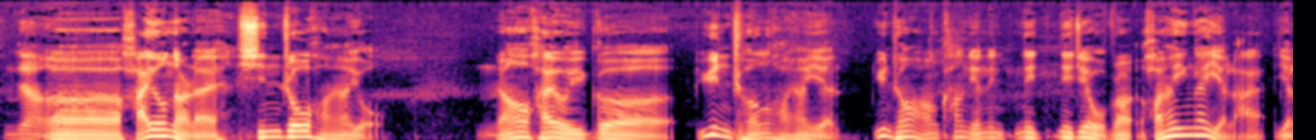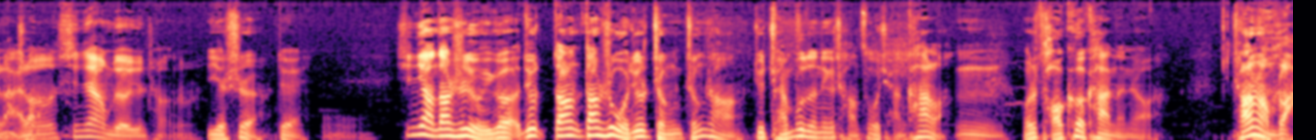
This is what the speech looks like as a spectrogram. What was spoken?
新疆呃，还有哪儿嘞？新州好像有，然后还有一个运城，好像也运城，好像康杰那那那届我不知道，好像应该也来也来了。新疆不就运城的吗？也是对。新疆当时有一个，就当当时我就整整场就全部的那个场次我全看了，嗯，我是逃课看的，你知道吧？场场不落，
